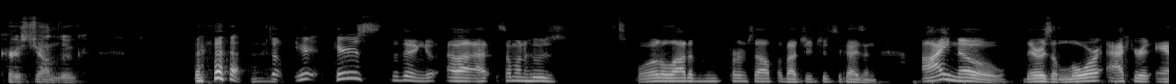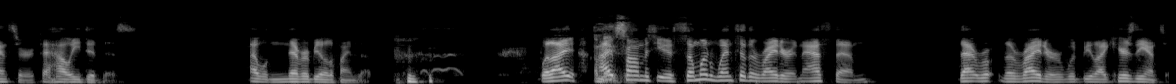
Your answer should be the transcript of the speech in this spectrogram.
cursed Jean-Luc. So here, here's the thing about someone who's spoiled a lot of for himself about Jujutsu Kaisen. I know there is a lore accurate answer to how he did this. I will never be able to find it out. but I, I promise you, if someone went to the writer and asked them, that r- the writer would be like, "Here's the answer."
